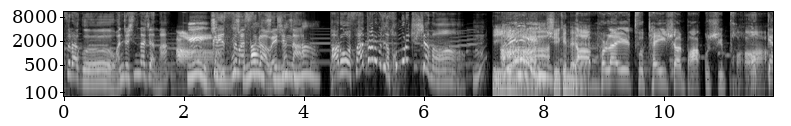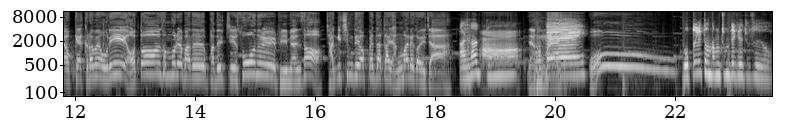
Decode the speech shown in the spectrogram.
크리스마스라고 완전 신나지 않나? 아, 응. 크리스마스가 왜 신나? 신나? 바로 산타 할아버지가 선물을 주시잖아. 응? 이야, 쥐기네. 나 플레이스테이션 받고 싶어. 오케이 오케이 그러면 우리 어떤 선물을 받을, 받을지 소원을 빌면서 자기 침대 옆에다가 양말을 걸자 알라도. 아, 양말 오케이. 오 로또 1등 당첨되게 해주세요.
